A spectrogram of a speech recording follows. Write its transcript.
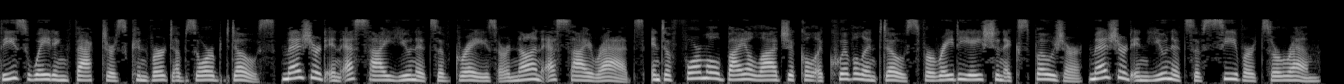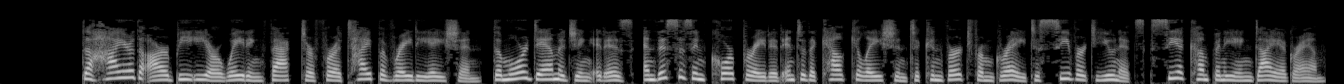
These weighting factors convert absorbed dose measured in SI units of grays or non-SI rads into formal biological equivalent dose for radiation exposure measured in units of sieverts or rem. The higher the RBE or weighting factor for a type of radiation, the more damaging it is, and this is incorporated into the calculation to convert from gray to sievert units see accompanying diagram.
